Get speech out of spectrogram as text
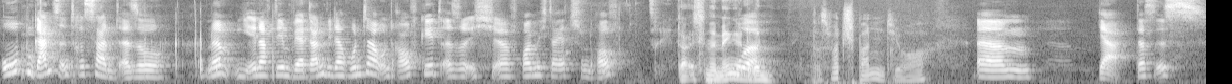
oben ganz interessant. Also, ne, je nachdem, wer dann wieder runter und rauf geht. Also, ich äh, freue mich da jetzt schon drauf. Da ist eine Menge Uhr. drin. Das wird spannend, ja. Ähm, ja, das ist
